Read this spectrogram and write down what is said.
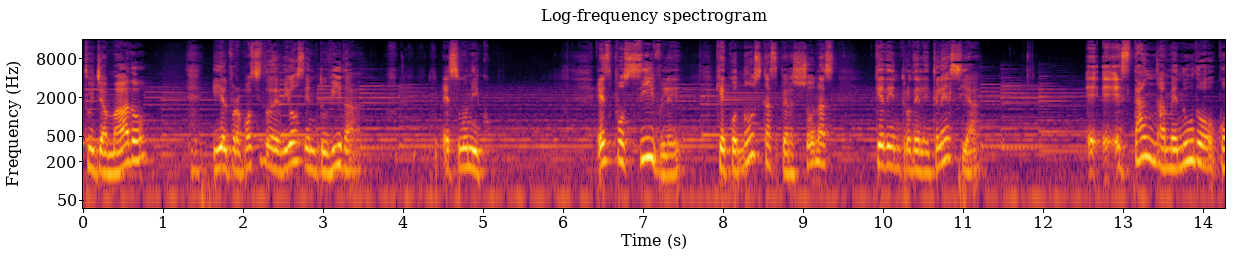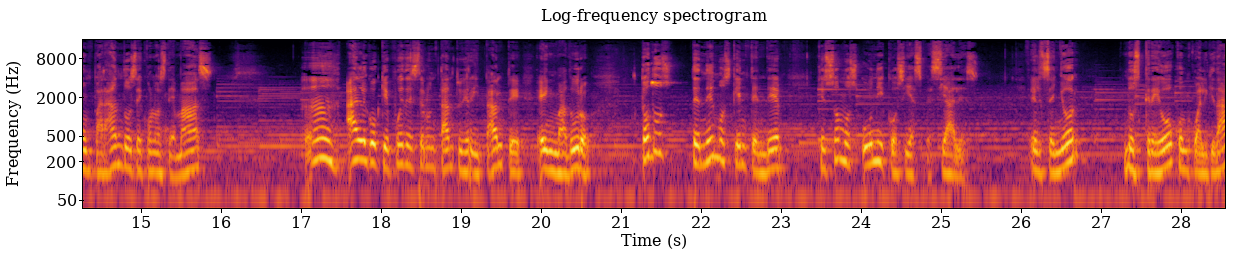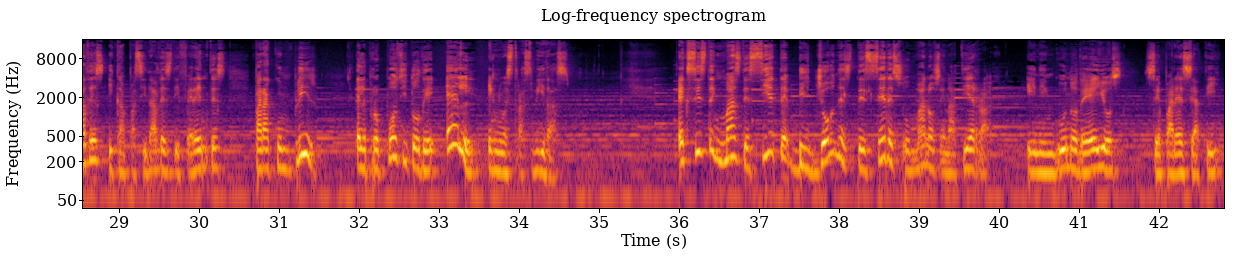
Tu llamado y el propósito de Dios en tu vida es único. Es posible que conozcas personas que dentro de la iglesia eh, eh, están a menudo comparándose con los demás. Ah, algo que puede ser un tanto irritante e inmaduro. Todos tenemos que entender que somos únicos y especiales. El Señor nos creó con cualidades y capacidades diferentes para cumplir el propósito de Él en nuestras vidas. Existen más de 7 billones de seres humanos en la Tierra y ninguno de ellos se parece a ti,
